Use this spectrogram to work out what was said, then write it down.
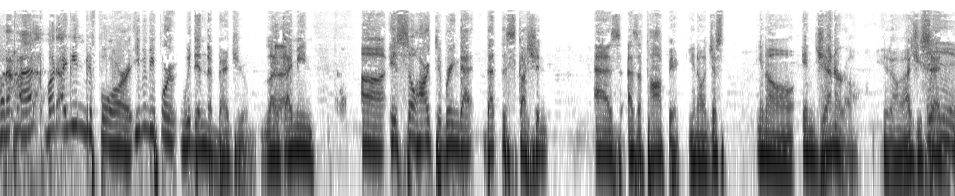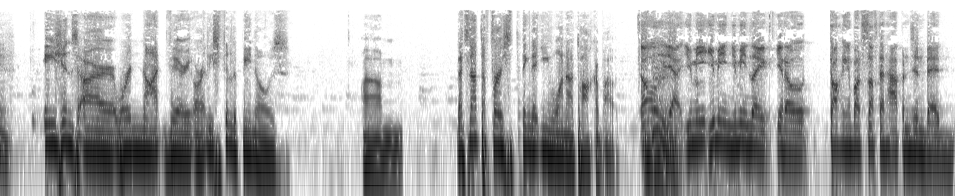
But, uh, but I mean, before, even before within the bedroom, like, I mean, uh, it's so hard to bring that, that discussion as, as a topic, you know, just, you know, in general, you know, as you said, Asians are, we're not very, or at least Filipinos, um, that's not the first thing that you want to talk about. Oh yeah, you mean you mean you mean like you know talking about stuff that happens in bed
